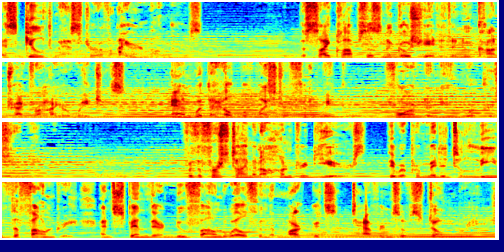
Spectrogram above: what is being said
as Guildmaster of Ironmongers. The Cyclopses negotiated a new contract for higher wages, and with the help of Meister Fiddlewick, formed a new workers' union. For the first time in a hundred years, they were permitted to leave the foundry and spend their newfound wealth in the markets and taverns of Stonebridge.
